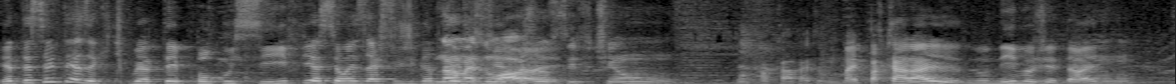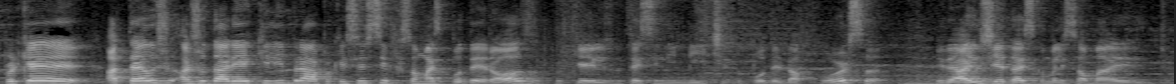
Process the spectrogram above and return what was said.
Ia ter certeza que tipo, ia ter poucos Sith e ia ser um exército gigantesco. Não, mas no auge os Sith tinham... Pra caralho também. Mas pra caralho, no nível Jedi. Uhum. Porque até aj- ajudaria a equilibrar, porque se os Sith são mais poderosos, porque eles não têm esse limite do poder da força, e aí os Jedi, como eles são mais. Tipo,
